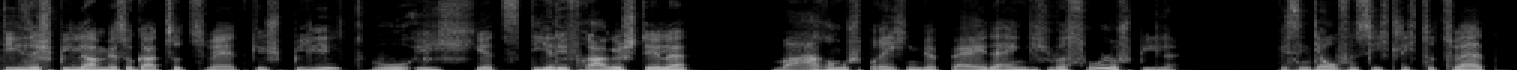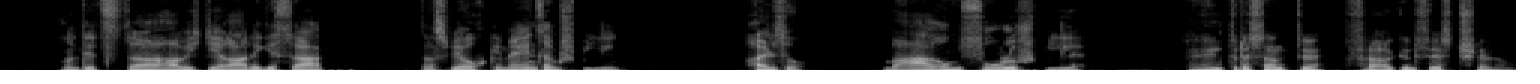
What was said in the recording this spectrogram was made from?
Dieses Spiel haben wir sogar zu zweit gespielt, wo ich jetzt dir die Frage stelle, warum sprechen wir beide eigentlich über Solospiele? Wir sind ja offensichtlich zu zweit. Und jetzt äh, habe ich gerade gesagt, dass wir auch gemeinsam spielen. Also, warum Solospiele? Eine interessante Frage und Feststellung.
